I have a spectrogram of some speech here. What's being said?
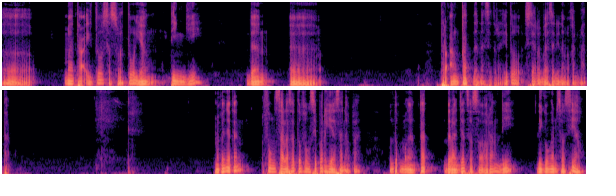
uh, mata itu sesuatu yang tinggi dan uh, terangkat dan seterusnya. Itu secara bahasa dinamakan mata. Makanya kan fungsi, salah satu fungsi perhiasan apa? Untuk mengangkat derajat seseorang di lingkungan sosial.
